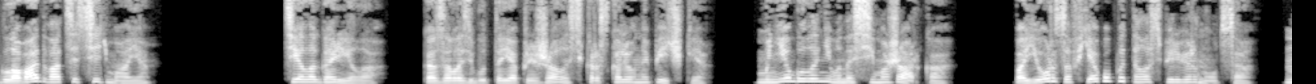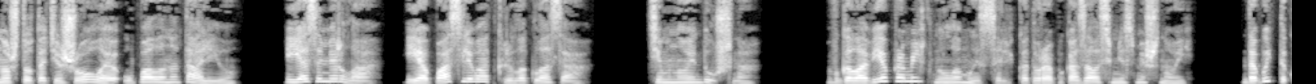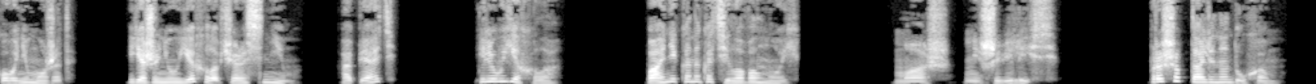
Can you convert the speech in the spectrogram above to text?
Глава двадцать седьмая. Тело горело. Казалось, будто я прижалась к раскаленной печке. Мне было невыносимо жарко. Поёрзав, я попыталась перевернуться, но что-то тяжелое упало на талию. Я замерла и опасливо открыла глаза. Темно и душно. В голове промелькнула мысль, которая показалась мне смешной. Да быть такого не может. Я же не уехала вчера с ним. Опять? Или уехала? Паника накатила волной. «Маш, не шевелись!» Прошептали над ухом.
